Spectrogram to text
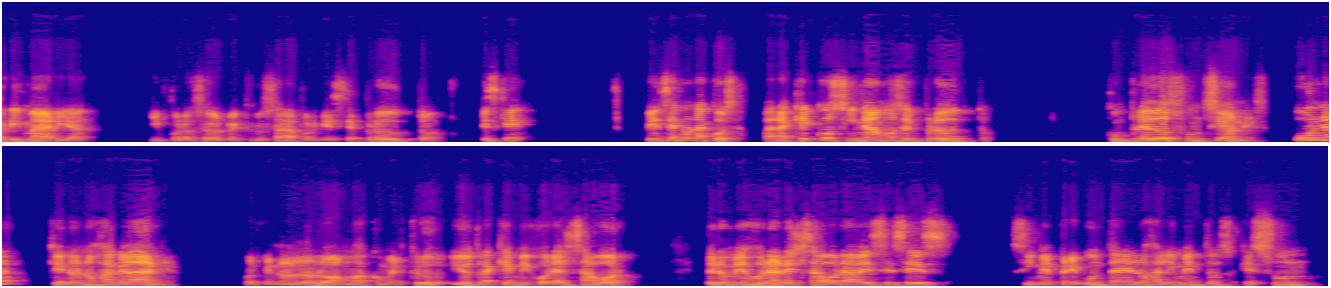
primaria y por eso se vuelve cruzada, porque este producto, es que, piensen una cosa, ¿para qué cocinamos el producto? Cumple dos funciones. Una, que no nos haga daño, porque no nos lo vamos a comer crudo. Y otra, que mejora el sabor. Pero mejorar el sabor a veces es, si me preguntan en los alimentos, es un...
